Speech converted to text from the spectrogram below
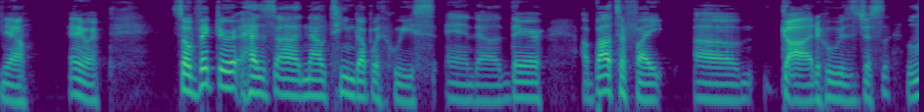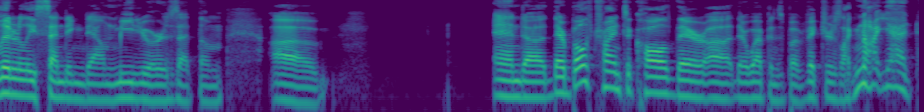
yeah. Anyway, so Victor has uh, now teamed up with Juiz, and uh, they're about to fight um, God, who is just literally sending down meteors at them. And uh, they're both trying to call their uh, their weapons, but Victor's like, "Not yet.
